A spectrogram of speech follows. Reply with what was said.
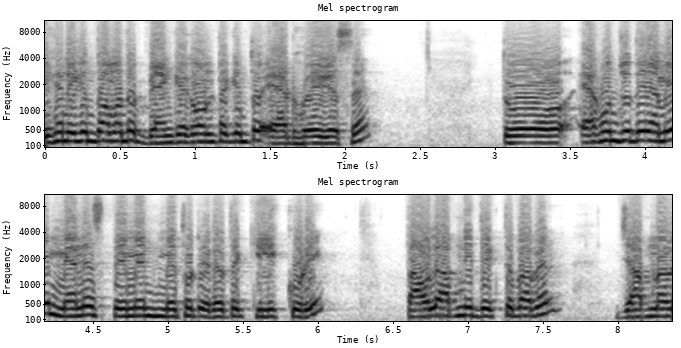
এখানে কিন্তু আমাদের ব্যাংক অ্যাকাউন্টটা কিন্তু অ্যাড হয়ে গেছে। তো এখন যদি আমি ম্যানেজ পেমেন্ট মেথড এটাতে ক্লিক করি, তাহলে আপনি দেখতে পাবেন যে আপনার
